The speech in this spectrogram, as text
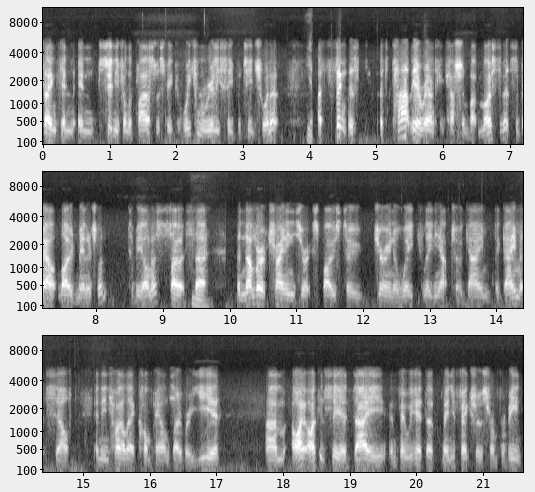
think, and, and certainly from the players' perspective, we can really see potential in it. Yep. I think this, it's partly around concussion, but most of it's about load management, to be honest. So it's the the number of trainings you're exposed to during a week leading up to a game, the game itself, and then how that compounds over a year. Um, I, I could see a day, in fact, we had the manufacturers from Prevent,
